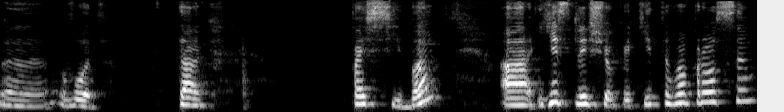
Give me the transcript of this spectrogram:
А, вот. Так, спасибо. А есть ли еще какие-то вопросы?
